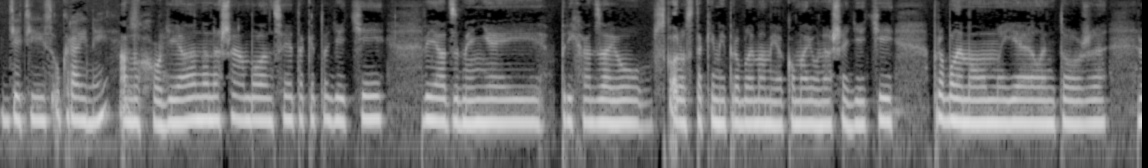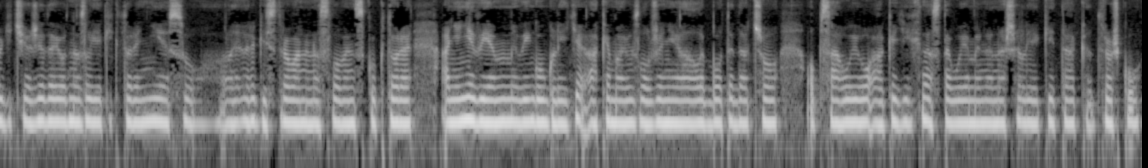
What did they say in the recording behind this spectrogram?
deti z Ukrajiny? Áno, chodia na naše ambulancie takéto deti viac menej prichádzajú skoro s takými problémami, ako majú naše deti. Problémom je len to, že rodičia žiadajú od nás lieky, ktoré nie sú registrované na Slovensku, ktoré ani neviem vygoogliť, aké majú zloženie, alebo teda čo obsahujú a keď ich nastavujeme na naše lieky, tak trošku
